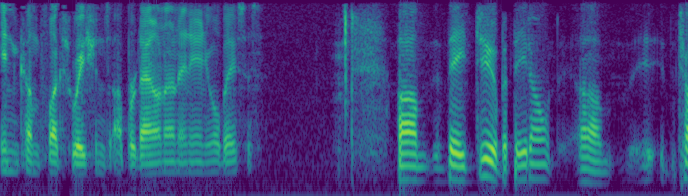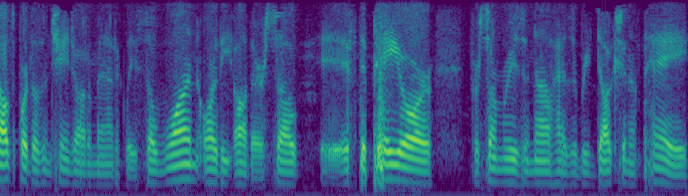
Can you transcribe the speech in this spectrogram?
income fluctuations up or down on an annual basis? Um, they do, but they don't. Um, it, child support doesn't change automatically. So one or the other. So if the payor for some reason now has a reduction of pay,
